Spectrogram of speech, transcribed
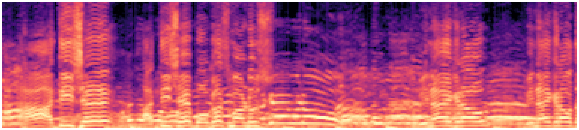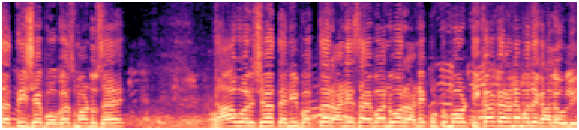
हा अतिशय अतिशय बोगस माणूस. विनायक राऊत विनायक राऊत अतिशय बोगस माणूस आहे. दहा वर्ष त्यांनी फक्त राणे साहेबांवर राणे कुटुंबावर टीका करण्यामध्ये घालवली.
